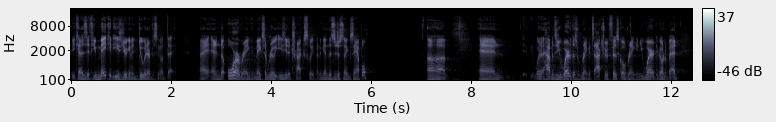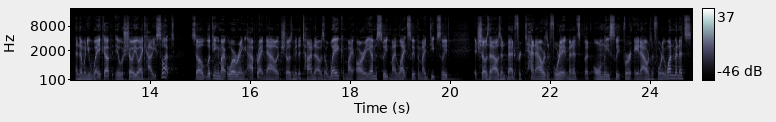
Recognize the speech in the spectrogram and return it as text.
Because if you make it easy, you're going to do it every single day, right? And the Oura Ring makes it really easy to track sleep. And again, this is just an example. Uh, and what happens is you wear this ring. It's actually a physical ring and you wear it to go to bed. And then when you wake up it will show you like how you slept. So looking at my Oura ring app right now it shows me the time that i was awake my rem sleep my light sleep and my deep sleep. It shows that i was in bed for 10 hours and 48 minutes but only sleep for 8 hours and 41 minutes.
